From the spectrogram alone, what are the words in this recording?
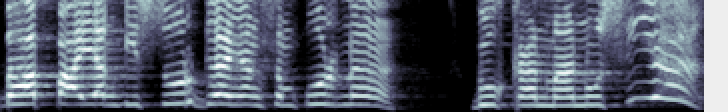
Bapak yang di surga yang sempurna. Bukan manusia.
